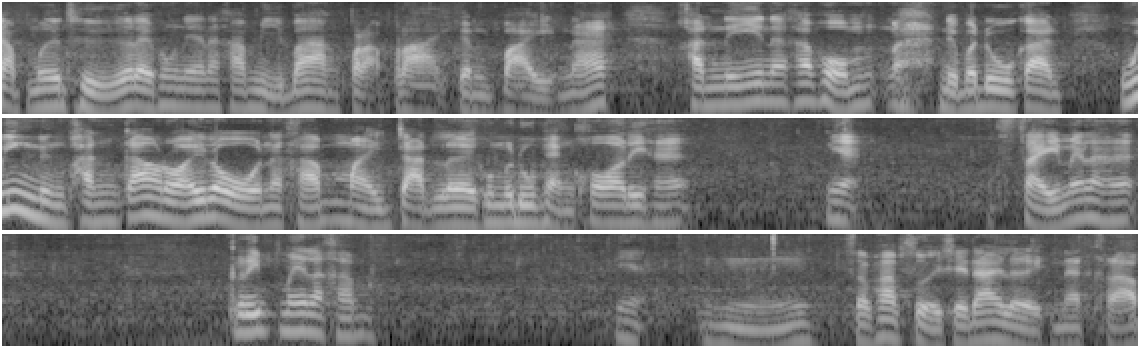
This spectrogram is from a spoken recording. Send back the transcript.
จับมือถืออะไรพวกนี้นะครับมีบ้างประปรายกันไปนะคันนี้นะครับผมเดี๋ยวมาดูกันวิ่ง 1,900 โลนะครับใหม่จัดเลยคุณมาดูแผงคอดิฮะเนี่ยใส่ไหมล่ะฮะกริปไหมล่ะครับเนี่ยหือสภาพสวยใช้ได้เลยนะครับ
